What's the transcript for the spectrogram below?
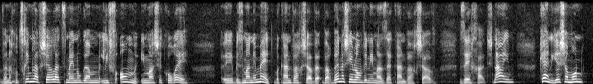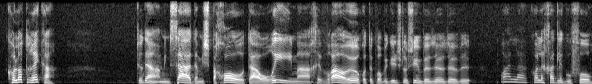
ואנחנו צריכים לאפשר לעצמנו גם לפעום עם מה שקורה. אה, בזמן אמת, בכאן ועכשיו, והרבה אנשים לא מבינים מה זה הכאן ועכשיו. זה אחד. שניים, כן, יש המון קולות רקע. אתה יודע, הממסד, המשפחות, ההורים, החברה, איך אתה כבר בגיל 30 וזה, זה, ו... וואלה, כל אחד לגופו.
